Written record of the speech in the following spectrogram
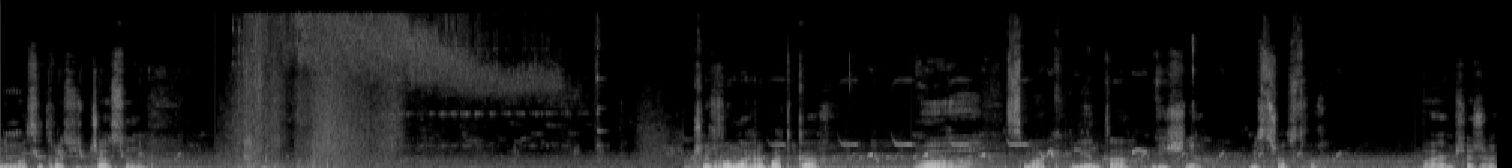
nie ma co tracić czasu. Czerwona herbatka. O, smak mięta wiśnia. Mistrzostwo. Bałem się, że,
